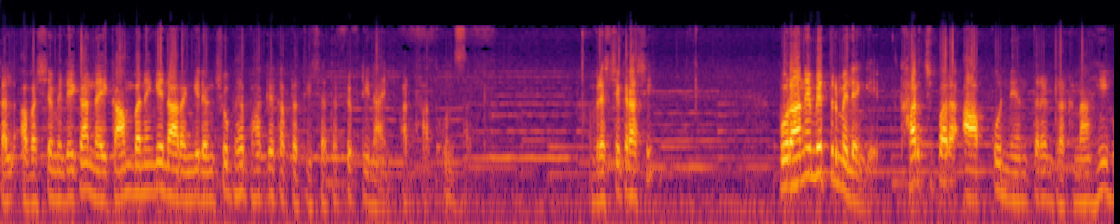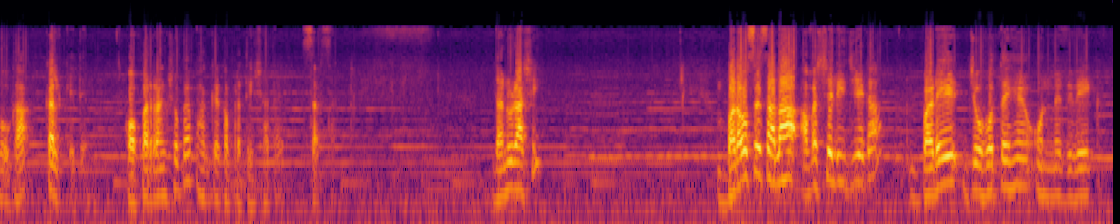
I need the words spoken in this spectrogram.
कल अवश्य मिलेगा। नए काम बनेंगे, नारंगी रंग शुभ है, भाग्य का प्रतिशत है 59 अर्थात उनसठ। वृश्चिक राशि, पुराने मित्र मिलेंगे। खर्च पर आपको नियंत्रण रखना ही होगा कल के दिन। कॉपर रंग शुभ है, भाग्य का प्रतिशत है सड़सठ। धनु राशि, बड़ों से सलाह अवश्य लीजिएगा। बड़े जो होते हैं, उनमें विवेक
